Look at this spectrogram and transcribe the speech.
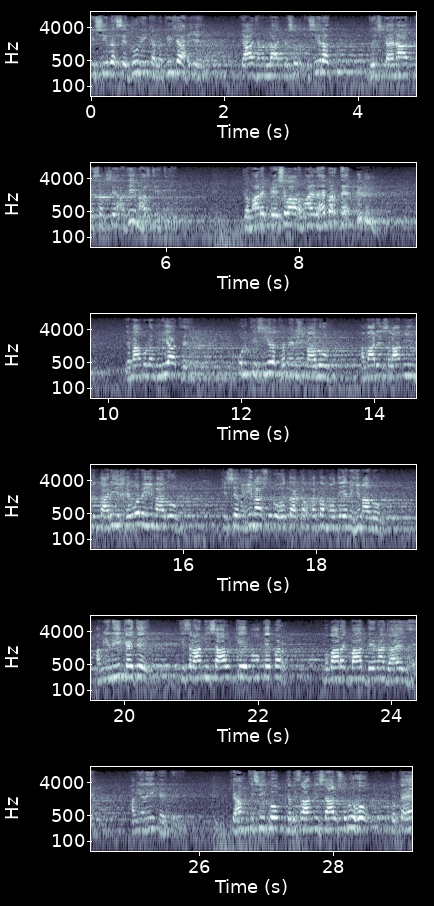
کی سیرت سے دوری کا نتیجہ ہے یہ کہ آج ہم اللہ کے سر کی سیرت، جو اس کائنات کی سب سے عظیم ہستی تھی، جو ہمارے پیشوا اور ہمارے رہبر تھے، امام الانبیاء تھے، ان کی سیرت ہمیں نہیں معلوم۔ ہماری اسلامی جو تاریخ ہے وہ نہیں معلوم۔ کس سے مہینہ شروع ہوتا، کب ختم ہوتا یہ نہیں معلوم۔ ہم یہ نہیں کہتے کہ اسلامی سال کے موقع پر مبارکباد دینا جائز ہے۔ ہم یہ نہیں کہتے کہ ہم کسی کو جب اسلامی سال شروع ہو تو کہیں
